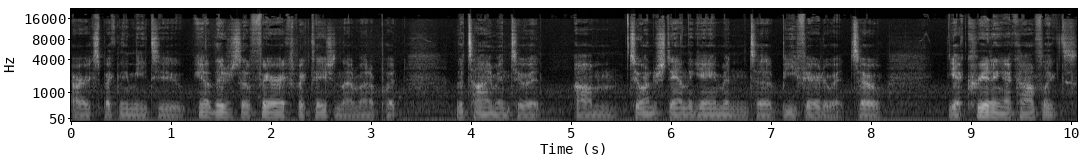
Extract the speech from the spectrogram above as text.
are expecting me to. You know, there's a fair expectation that I'm going to put the time into it um, to understand the game and to be fair to it. So, yeah, creating a conflict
